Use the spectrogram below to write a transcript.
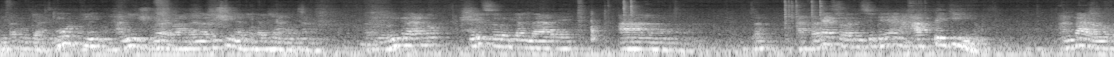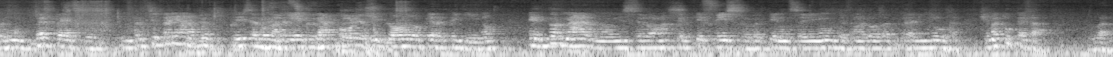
di fare un viaggio. Molti amici, noi avevamo una decina di italiani a Leningrado, scelsero di andare a, attraverso la Transiberiana a Pechino. Andarono per un bel pezzo in Transiberiana, poi presero la piega di Colo per Pechino e ritornarono, dissero ma perché fesso, perché non sei venuto, è una cosa meravigliosa. Dice ma tu che hai fatto? Guarda,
